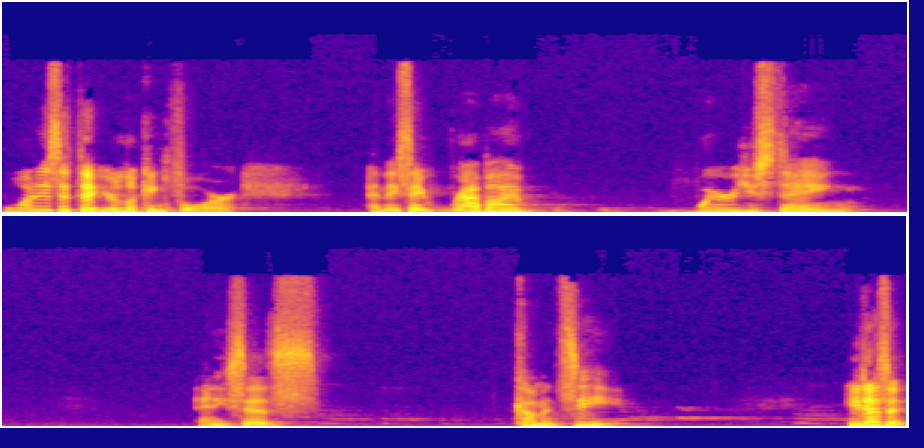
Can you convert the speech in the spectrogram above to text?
What is it that you're looking for? And they say, Rabbi, where are you staying? And he says, Come and see. He doesn't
